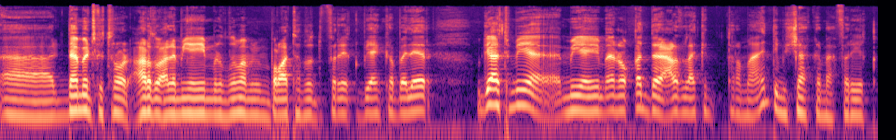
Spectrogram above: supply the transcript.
آه Damage Control عرضوا على ميا يم من انضمام لمباراتها ضد فريق بيانكا بالير وقالت ميا يم أنا أقدر العرض لكن ترى ما عندي مشاكل مع فريق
